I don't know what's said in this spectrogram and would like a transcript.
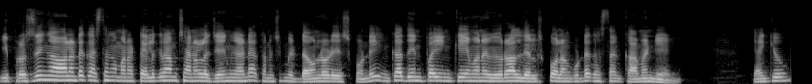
ఈ ప్రొసీడింగ్ కావాలంటే ఖచ్చితంగా మన టెలిగ్రామ్ ఛానల్లో జాయిన్ కానీ అక్కడ నుంచి మీరు డౌన్లోడ్ చేసుకోండి. ఇంకా దీనిపై ఇంకేమైనా వివరాలు తెలుసుకోవాలనుకుంటే ఖచ్చితంగా కామెంట్ చేయండి. Thank you.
